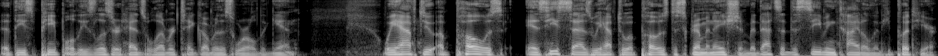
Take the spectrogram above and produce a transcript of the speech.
that these people, these lizard heads, will ever take over this world again. We have to oppose, as he says, we have to oppose discrimination, but that's a deceiving title that he put here.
